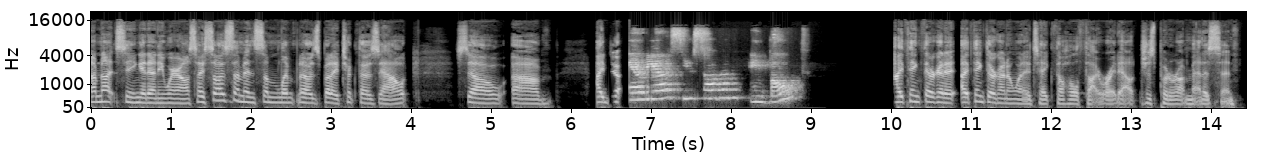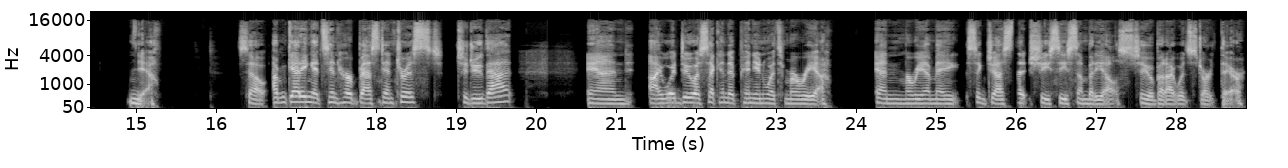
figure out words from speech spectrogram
I'm not seeing it anywhere else. I saw some in some lymph nodes, but I took those out. So um, I do, areas you saw them in both. I think they're gonna. I think they're gonna want to take the whole thyroid out. Just put her on medicine. Yeah. So I'm getting it's in her best interest to do that, and I would do a second opinion with Maria and Maria may suggest that she sees somebody else too, but I would start there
